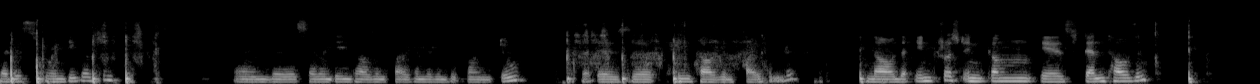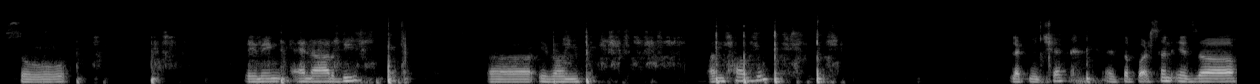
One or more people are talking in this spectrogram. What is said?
that is 20%. And uh, 17,500 into 0.2, that is uh, 3,500. Now the interest income is 10,000 so saving NRB uh, is on 1000 let me check. As the person is a uh,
